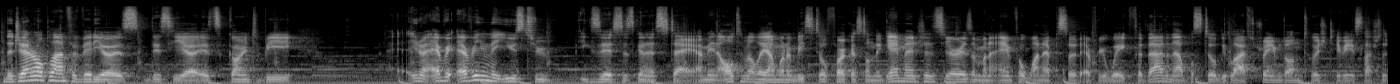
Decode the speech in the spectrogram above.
The general plan for videos this year is going to be, you know, every everything that used to exists is gonna stay. I mean, ultimately, I'm gonna be still focused on the Game Engine series. I'm gonna aim for one episode every week for that, and that will still be live streamed on Twitch TV slash The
